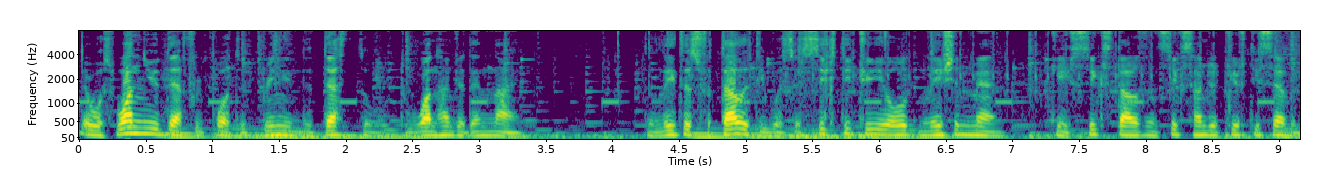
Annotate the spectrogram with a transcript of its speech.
There was one new death reported, bringing the death toll to 109. The latest fatality was a 63 year old Malaysian man case 6657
